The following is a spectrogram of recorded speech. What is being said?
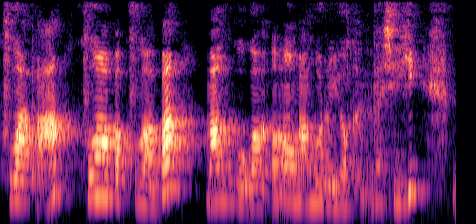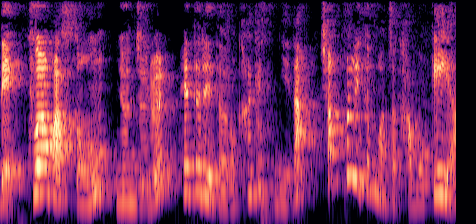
구아바, 구아바, 구아바, 망고가, 어, 망고를 유혹하는 다시. 네, 구아바송 연주를 해드리도록 하겠습니다. 리듬 먼저 가볼게요.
